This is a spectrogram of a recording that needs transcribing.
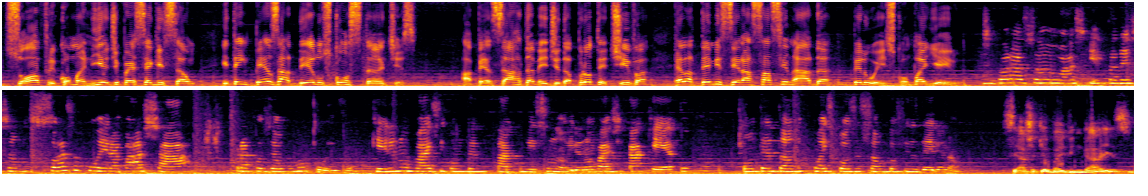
Sofre com mania de perseguição e tem pesadelos constantes. Apesar da medida protetiva, ela teme ser assassinada pelo ex-companheiro. De coração, eu acho que ele está deixando só essa poeira baixar para fazer alguma coisa. Que ele não vai se contentar com isso, não. Ele não vai ficar quieto, contentando com a exposição que eu fiz dele, não. Você acha que ele vai vingar isso?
